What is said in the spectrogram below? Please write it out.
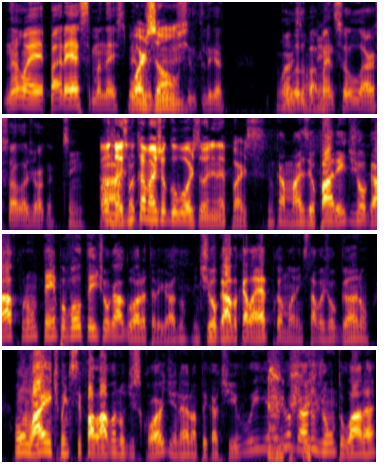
Não, é, parece, mano. É Warzone. estilo, tá ligado? Pula do, mas no celular só ela joga. Sim. Ô, Ah, nós nunca mais crer. jogou Warzone, né, parça? Nunca mais. Eu parei de jogar por um tempo, eu voltei de jogar agora, tá ligado? A gente jogava aquela época, mano, a gente tava jogando online, tipo, a gente se falava no Discord, né, no aplicativo, e ia jogando junto lá, né?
